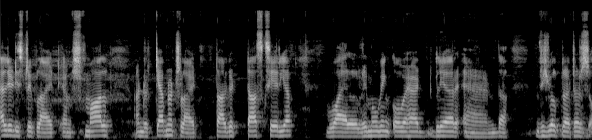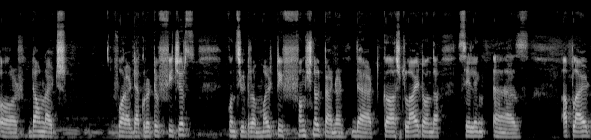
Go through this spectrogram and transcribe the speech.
led strip light and small under cabinet light target tasks area while removing overhead glare and the visual clutters or downlights. For our decorative features, consider a multifunctional pendant that casts light on the ceiling as applied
